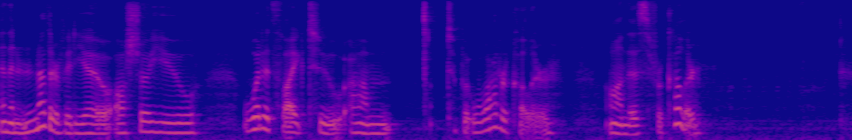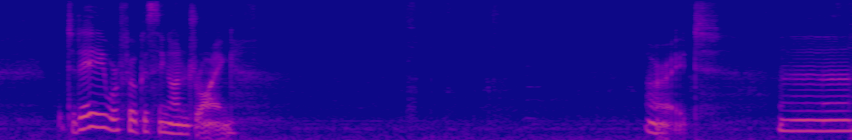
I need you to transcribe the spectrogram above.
and then in another video I'll show you what it's like to, um, to put watercolor on this for color. But today we're focusing on drawing. All right. Uh,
